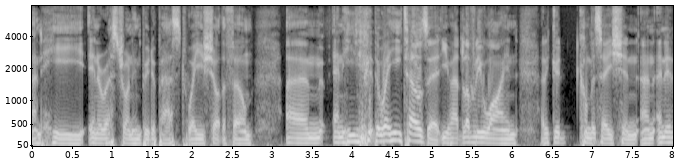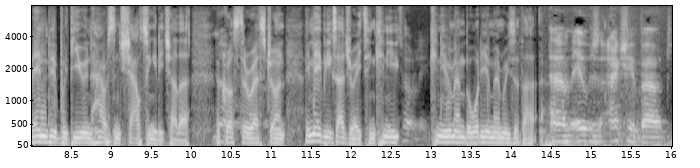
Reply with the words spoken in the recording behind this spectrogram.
And he in a restaurant in Budapest where you shot the film, um, and he the way he tells it, you had lovely wine, had a good conversation, and, and it ended with you and Harrison shouting at each other across the restaurant. He may be exaggerating. Can you Totally. can you remember? What are your memories of that? Um, it was actually about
